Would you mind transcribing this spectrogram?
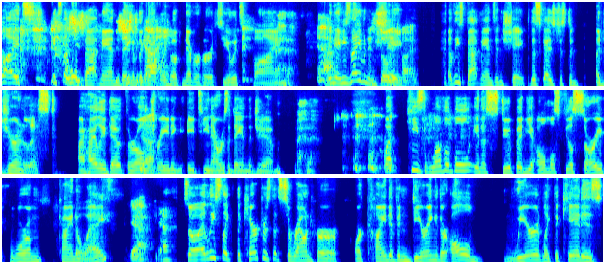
Well, it's it's the whole Batman thing of the guy. grappling hook never hurts you. It's fine. Yeah. And yeah, he's not even in it's totally shape. fine. At least Batman's in shape. This guy's just a, a journalist. I highly doubt they're all Yeah. training 18 hours a day in the gym. but he's lovable in a stupid, you almost feel sorry for him kind of way. Yeah. Yeah. So at least like the characters that surround her are kind of endearing. They're all weird. Like the kid is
